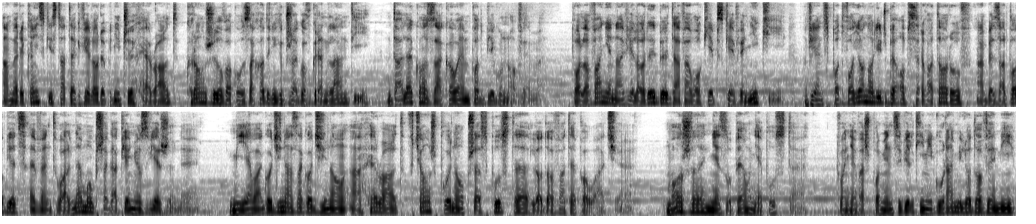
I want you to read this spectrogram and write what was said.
amerykański statek wielorybniczy Herald krążył wokół zachodnich brzegów Grenlandii, daleko za kołem podbiegunowym. Polowanie na wieloryby dawało kiepskie wyniki, więc podwojono liczbę obserwatorów, aby zapobiec ewentualnemu przegapieniu zwierzyny. Mijała godzina za godziną, a Herald wciąż płynął przez puste, lodowate połacie. Może niezupełnie puste, ponieważ pomiędzy wielkimi górami lodowymi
